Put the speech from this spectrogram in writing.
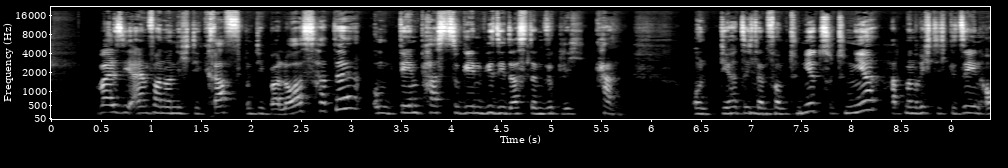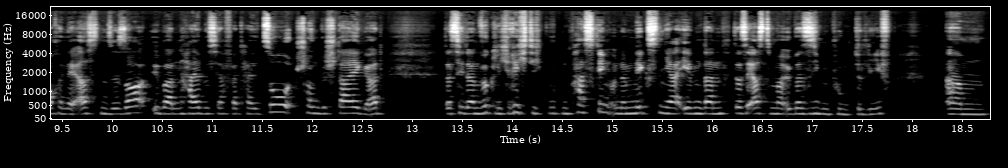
weil sie einfach noch nicht die Kraft und die Balance hatte, um den Pass zu gehen, wie sie das denn wirklich kann. Und die hat sich dann mhm. vom Turnier zu Turnier, hat man richtig gesehen, auch in der ersten Saison, über ein halbes Jahr verteilt, so schon gesteigert, dass sie dann wirklich richtig guten Pass ging und im nächsten Jahr eben dann das erste Mal über sieben Punkte lief. Ähm,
